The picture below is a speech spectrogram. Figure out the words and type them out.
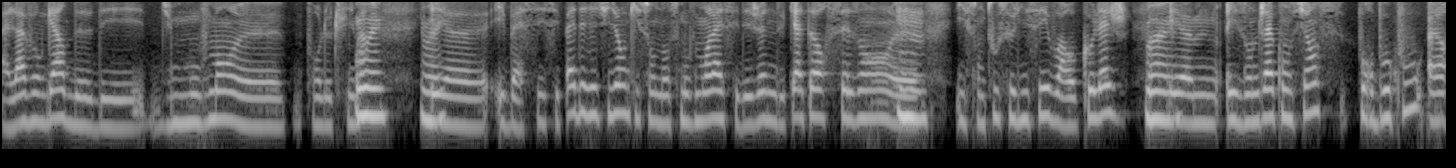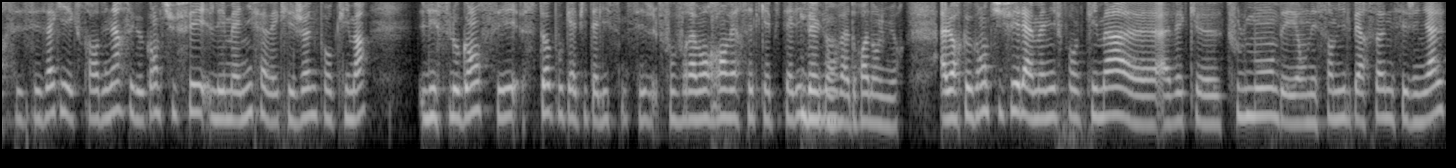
à l'avant-garde des, du mouvement euh, pour le climat. Et, euh, et bah, c'est pas des étudiants qui sont dans ce mouvement-là, c'est des jeunes de 14, 16 ans. Mhm. Ils sont tous au lycée, voire au collège. Et, et, ils ont déjà conscience, pour beaucoup. Alors, c'est ça qui est extraordinaire, c'est que quand tu fais les manifs avec les jeunes pour le climat, les slogans, c'est stop au capitalisme. Il faut vraiment renverser le capitalisme, sinon on va droit dans le mur. Alors que quand tu fais la manif pour le climat euh, avec euh, tout le monde et on est 100 000 personnes et c'est génial,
